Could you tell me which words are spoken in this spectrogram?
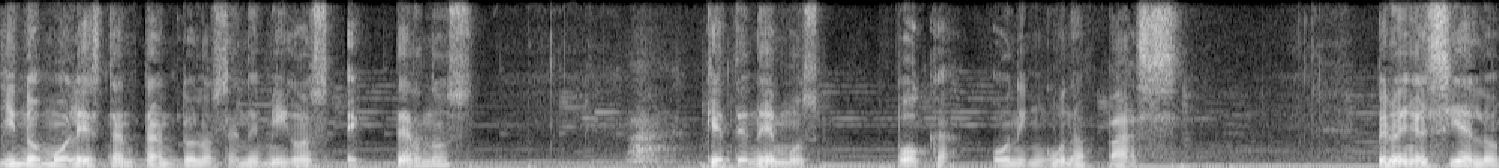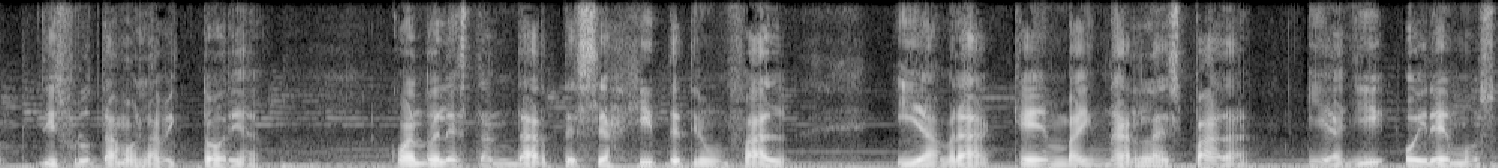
y nos molestan tanto los enemigos externos que tenemos poca o ninguna paz. Pero en el cielo disfrutamos la victoria cuando el estandarte se agite triunfal y habrá que envainar la espada y allí oiremos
